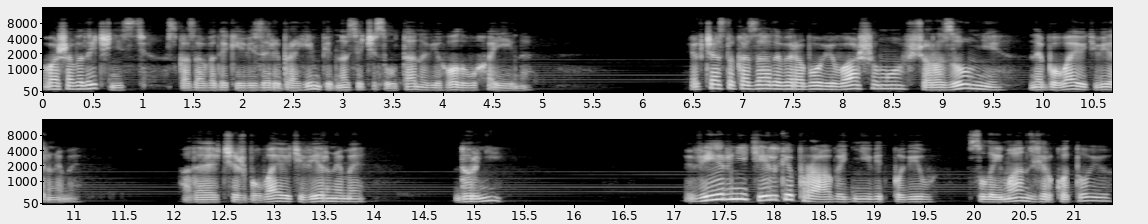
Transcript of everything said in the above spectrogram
Ваша величність, сказав великий візир Ібрагім, підносячи султанові голову хаїна. Як часто казали ви рабові вашому, що розумні не бувають вірними. Але чи ж бувають вірними дурні? Вірні тільки праведні, відповів сулейман з гіркотою,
